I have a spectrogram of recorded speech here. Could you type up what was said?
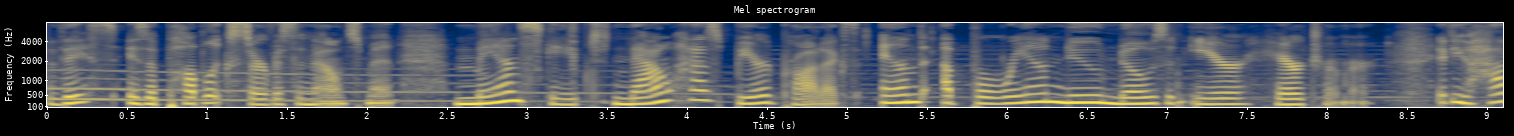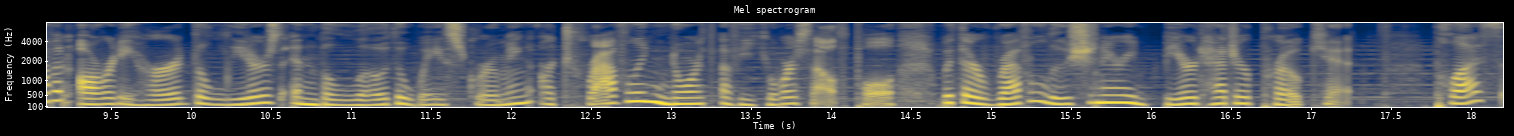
this is a public service announcement. Manscaped now has beard products and a brand new nose and ear hair trimmer. If you haven't already heard, the leaders in below the waist grooming are traveling north of your South Pole with their revolutionary Beard Hedger Pro kit. Plus,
